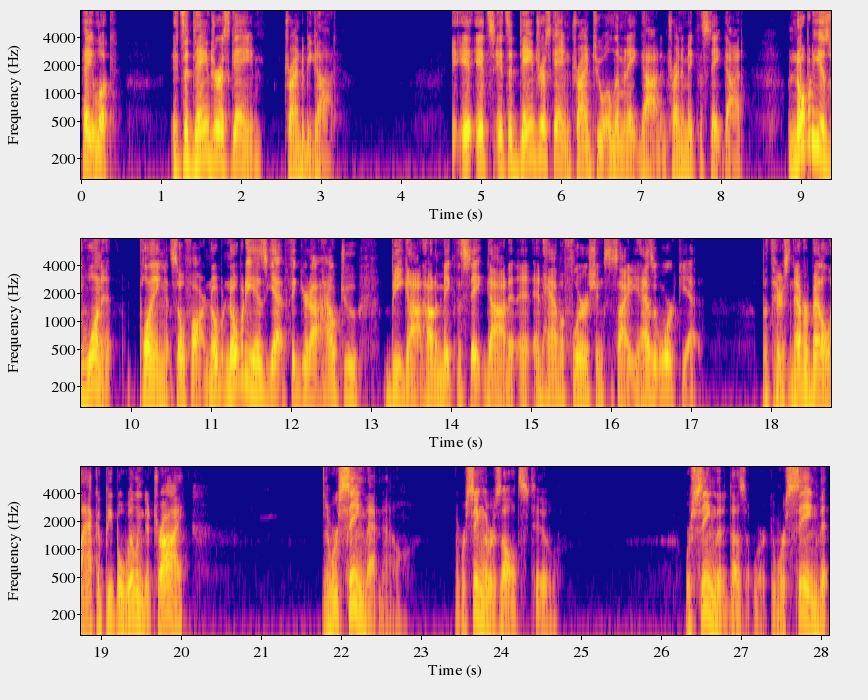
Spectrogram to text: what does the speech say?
Hey, look, it's a dangerous game trying to be God it, it's it's a dangerous game trying to eliminate God and trying to make the state God. Nobody has won it playing it so far. No, nobody has yet figured out how to be God, how to make the state God and, and have a flourishing society. It hasn't worked yet. But there's never been a lack of people willing to try. And we're seeing that now. And we're seeing the results too. We're seeing that it doesn't work. And we're seeing that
